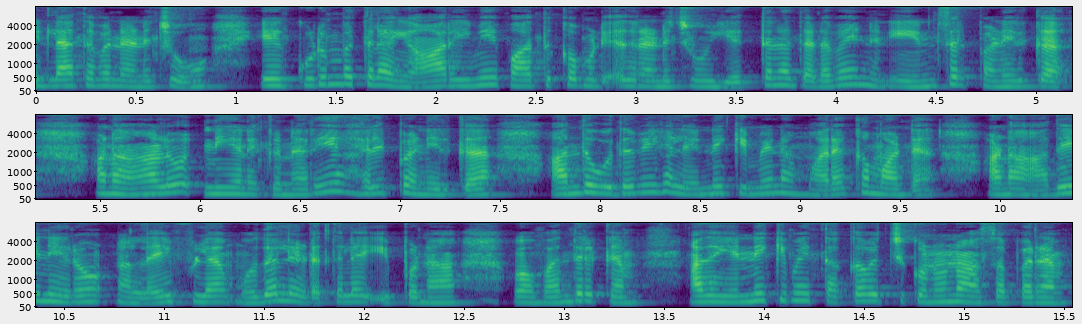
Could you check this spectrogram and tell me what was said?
இல்லாதவன் நினச்சோம் என் குடும்பத்தில் யாரையுமே பார்த்துக்க முடியாது நினச்சோம் எத்தனை தடவை நீ இன்சல்ட் பண்ணியிருக்க ஆனாலும் நீ எனக்கு நிறைய ஹெல்ப் பண்ணியிருக்க அந்த உதவிகள் என்றைக்குமே நான் மறக்க மாட்டேன். ஆனால் அதே நேரம் நான் லைஃப்பில் முதல் இடத்துல இப்போ நான் வந்திருக்கேன். அதை என்றைக்குமே தக்க வச்சுக்கணும்னு ஆசைப்பட்றேன்.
